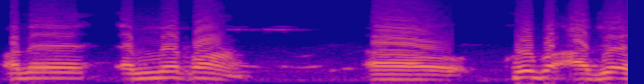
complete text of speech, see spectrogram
અને એમને પણ ખૂબ આજે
